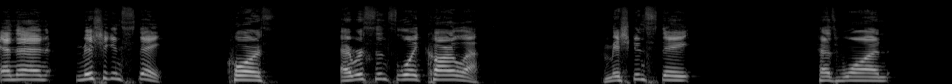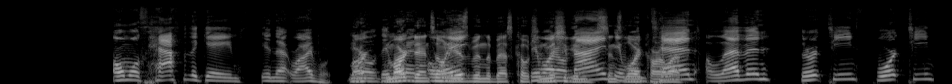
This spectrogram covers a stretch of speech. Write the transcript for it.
and then Michigan State, of course, ever since Lloyd Carr left, Michigan State has won almost half of the games in that rivalry. You Mark, know, they Mark D'Antoni oh has been the best coach in oh Michigan 09, since Lloyd Carr 10, left. 11, 13, 14,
